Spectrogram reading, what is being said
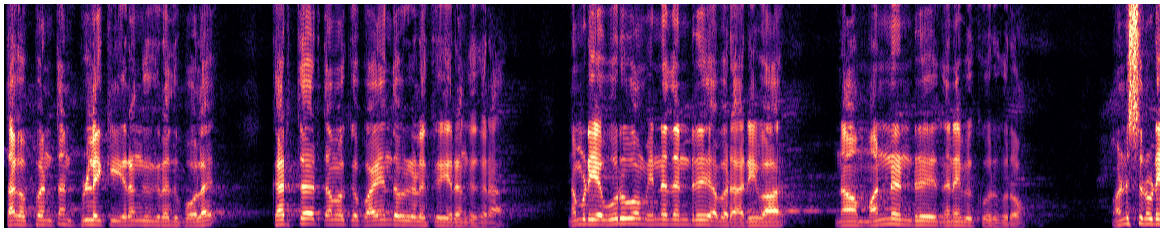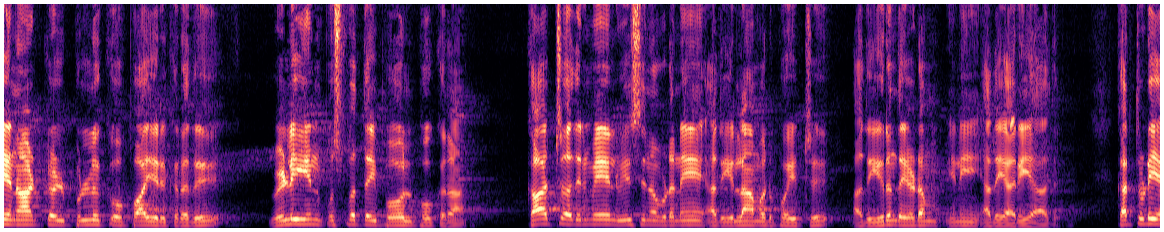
தகப்பன் தன் பிள்ளைக்கு இறங்குகிறது போல கர்த்தர் தமக்கு பயந்தவர்களுக்கு இறங்குகிறார். நம்முடைய உருவம் என்னதென்று அவர் அறிவார். நாம் மண் என்று நினைவு கூறுகிறோம். மனுஷனுடைய நாட்கள் புல்லுக்கு ஒப்பாய் இருக்கிறது வெளியின் புஷ்பத்தை போல் போக்குறான். காற்று அதன் மேல் வீசினவுடனே அது இல்லாமற் போயிற்று. அது இருந்த இடம் இனி அதை அறியாது. கர்த்துடைய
